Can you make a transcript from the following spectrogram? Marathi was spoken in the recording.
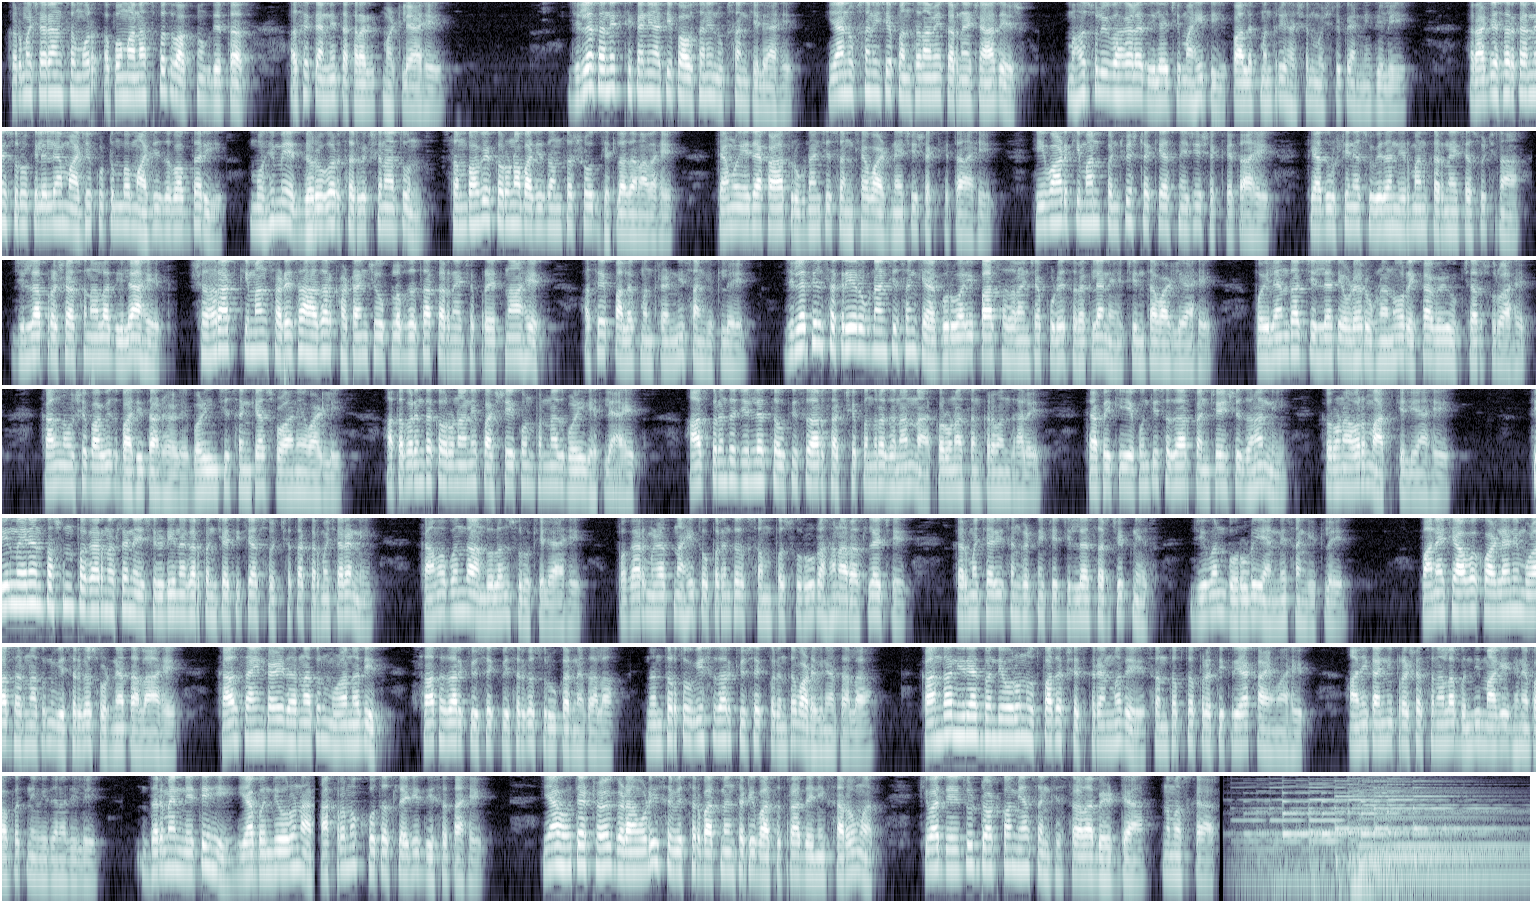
कर्मचाऱ्यांसमोर अपमानास्पद वागणूक देतात असे त्यांनी तक्रारीत म्हटले आहे. जिल्ह्यात अनेक ठिकाणी अतिपावसाने नुकसान केले आहे. या नुकसानीचे पंचनामे करण्याचे आदेश महसूल विभागाला दिल्याची माहिती पालकमंत्री हसन मुश्रीफ यांनी दिली. राज्य सरकारने सुरू केलेल्या माझे कुटुंब माझी जबाबदारी मोहिमेत घरोघर सर्वेक्षणातून संभाव्य करोनाबाधितांचा शोध घेतला जाणार आहे. त्यामुळे येत्या काळात रुग्णांची संख्या वाढण्याची शक्यता आहे. ही वाढ किमान पंचवीस टक्के असण्याची शक्यता आहे. त्या दृष्टीने सुविधा निर्माण करण्याच्या सूचना जिल्हा प्रशासनाला दिल्या आहेत. शहरात किमान साडेसहा हजार खाटांची उपलब्धता करण्याचे प्रयत्न आहेत असे पालकमंत्र्यांनी सांगितले. जिल्ह्यातील सक्रिय रुग्णांची संख्या गुरुवारी पाच हजारांच्या पुढे सरकल्याने चिंता वाढली आहे. पहिल्यांदाच जिल्ह्यात एवढ्या रुग्णांवर एका वेळी उपचार सुरू आहेत. काल नऊशे बावीस बाधित आढळले. बळींची संख्या सोळाने वाढली. आतापर्यंत करोनाने पाचशे एकोणपन्नास बळी घेतले आहेत. आजपर्यंत जिल्ह्यात चौतीस हजार सातशे पंधरा जणांना करोना संक्रमण झाले. त्यापैकी एकोणतीस हजार पंच्याऐंशी जणांनी करोनावर मात केली आहे. तीन महिन्यांपासून पगार नसल्याने शिर्डी नगर पंचायतीच्या स्वच्छता कर्मचाऱ्यांनी कामबंद आंदोलन सुरू केले आहे. पगार मिळत नाही तोपर्यंत संप सुरू राहणार असल्याचे कर्मचारी संघटनेचे जिल्हा सरचिटणीस जीवन बोरुडे यांनी सांगितले. पाण्याची आवक वाढल्याने मुळा धरणातून विसर्ग सोडण्यात आला आहे. काल सायंकाळी धरणातून मुळा नदीत सात हजार क्युसेक विसर्ग सुरू करण्यात आला. नंतर तो वीस हजार क्युसेकपर्यंत वाढविण्यात आला. कांदा निर्यात बंदीवरून उत्पादक शेतकऱ्यांमध्ये संतप्त प्रतिक्रिया कायम आहेत. अनेकांनी प्रशासनाला बंदी मागे घेण्याबाबत निवेदनं दिली. दरम्यान नेतेही या बंदीवरून आक्रमक होत असल्याचे दिसत आहे. या होत्या ठळक घडामोडी सविस्तर बातम्यांसाठी वाचत राहा दैनिक सारोमत किंवा देशदूत डॉट कॉम या संकेतस्थळाला भेट द्या. नमस्कार.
